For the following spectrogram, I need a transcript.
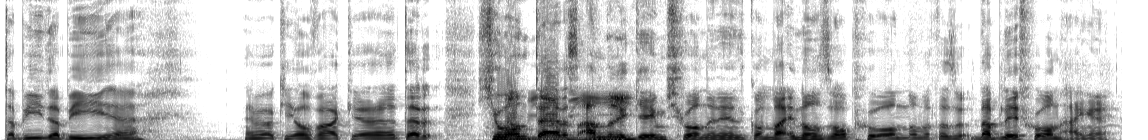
Dabi Dabi, hè. Hebben we ook heel vaak... eh, gewoon tijdens Dabi. andere games gewoon ineens kwam dat in ons op gewoon, omdat dat, zo, dat bleef gewoon hangen.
